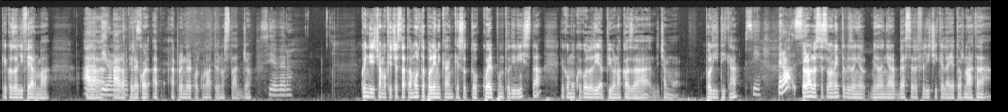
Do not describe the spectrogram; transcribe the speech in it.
che cosa li ferma A rapire a, rapire qual- a- a prendere qualcun altro in ostaggio? Sì, è vero. Quindi diciamo che c'è stata molta polemica anche sotto quel punto di vista, che comunque quello lì è più una cosa, diciamo, politica. Sì. Però se... Però allo stesso momento bisogna- bisognerebbe essere felici che lei è tornata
